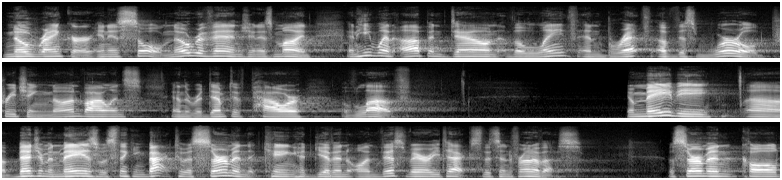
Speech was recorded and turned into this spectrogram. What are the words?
no rancor in his soul, no revenge in his mind. And he went up and down the length and breadth of this world, preaching nonviolence and the redemptive power of love. You know, maybe uh, Benjamin Mays was thinking back to a sermon that King had given on this very text that's in front of us. A sermon called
